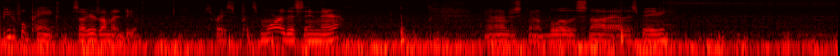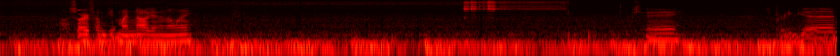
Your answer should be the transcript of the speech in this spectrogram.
beautiful paint. So here's what I'm going to do. Spray, put some more of this in there. And I'm just going to blow the snot out of this baby. Sorry if I'm getting my noggin in the way. Okay, it's pretty good.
